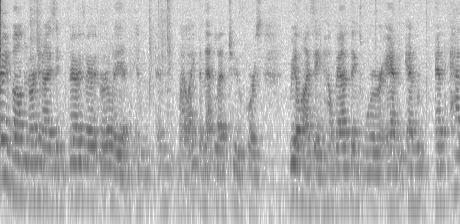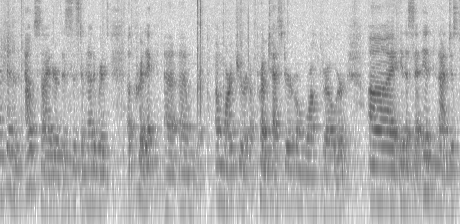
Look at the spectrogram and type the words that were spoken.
very involved in organizing very, very early in, in, in my life, and that led to, of course, realizing how bad things were and, and, and had been an outsider of this system. In other words, a critic, uh, um, a marcher, a protester, a rock thrower, uh, in a sense, in, not just.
